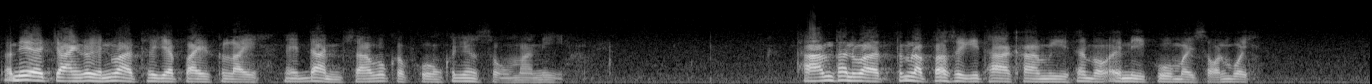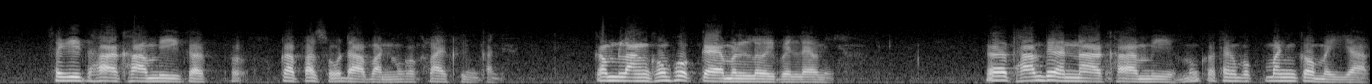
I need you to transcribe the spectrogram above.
ตอนนี้อาจารย์ก็เห็นว่าเธอจะไปไกลในด้านสาวกภูมิเขายังส่งมานี่ ถามท่านว่าสำหรับพระสกิทาคามี ท่านบอกไอ้นี่กูไม่สอนบ่อยสกิทาคามีกับกับพระโสดาบันมันก็คล้ายคลึงกันกำลังของพวกแกมันเลยไปแล้วนี่ ก็ถามถึงอนาคามี มันก็ทั้งบอกมันก็ไม่ยาก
